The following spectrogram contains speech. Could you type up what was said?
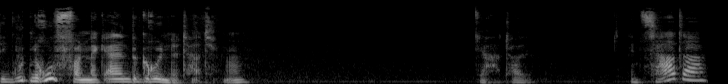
den guten Ruf von McAllen begründet hat. Ne? Ja, toll. Ein zarter,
